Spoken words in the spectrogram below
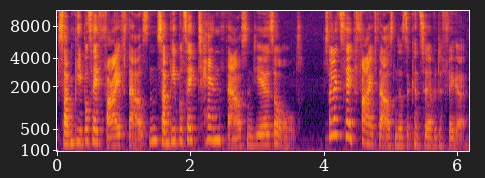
some people say 5,000, some people say 10,000 years old. So let's take 5,000 as a conservative figure.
